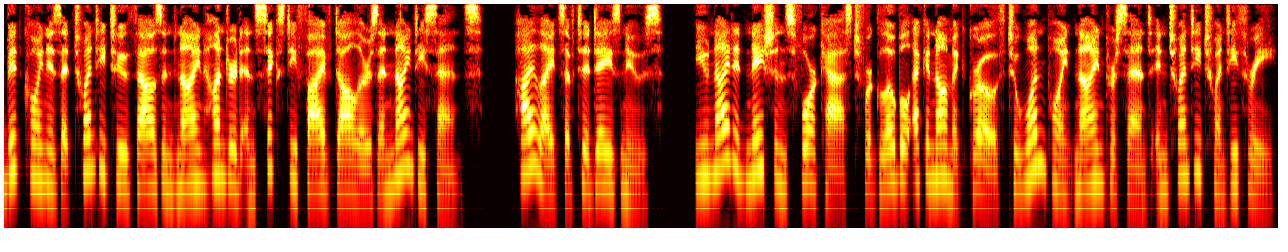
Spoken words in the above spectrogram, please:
Bitcoin is at $22,965.90. Highlights of today's news. United Nations forecast for global economic growth to 1.9% in 2023.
